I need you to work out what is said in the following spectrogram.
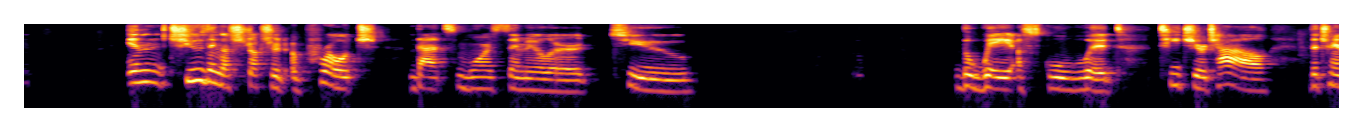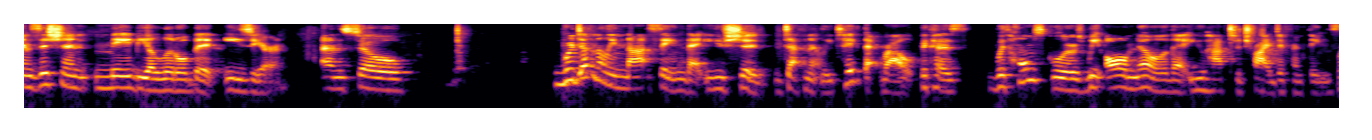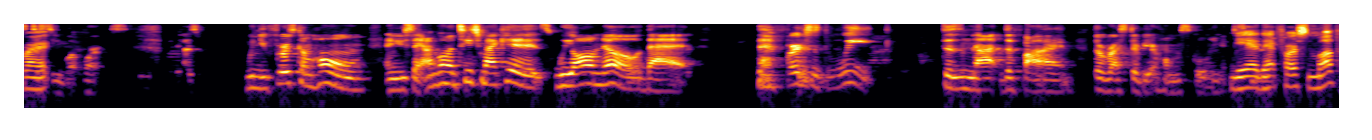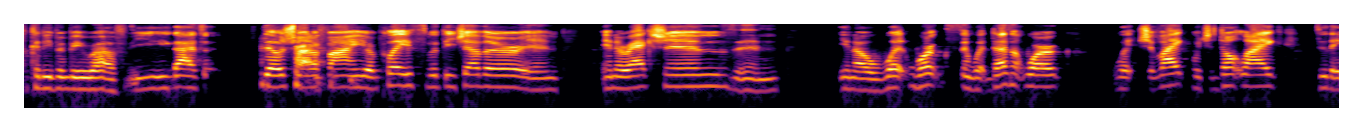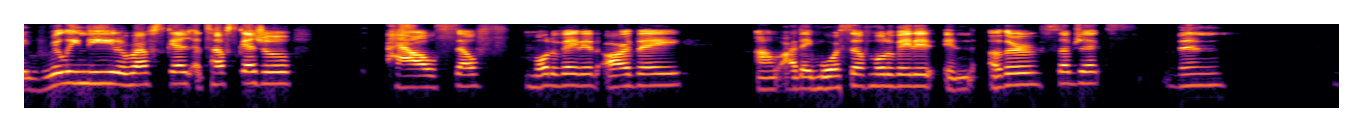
in choosing a structured approach that's more similar to the way a school would teach your child, the transition may be a little bit easier. And so we're definitely not saying that you should definitely take that route because with homeschoolers, we all know that you have to try different things right. to see what works. Because when you first come home and you say, I'm going to teach my kids, we all know that that first week does not define the rest of your homeschooling. Experience. Yeah, that first month could even be rough. You guys are still trying to find your place with each other and interactions and you know what works and what doesn't work, what you like, what you don't like. Do they really need a rough schedule, a tough schedule? How self motivated are they? Um, are they more self motivated in other subjects than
